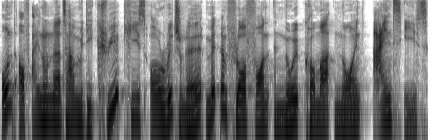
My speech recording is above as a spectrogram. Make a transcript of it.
und auf 100 haben wir die Queer Keys Original mit einem Floor von 0,91 Eves.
